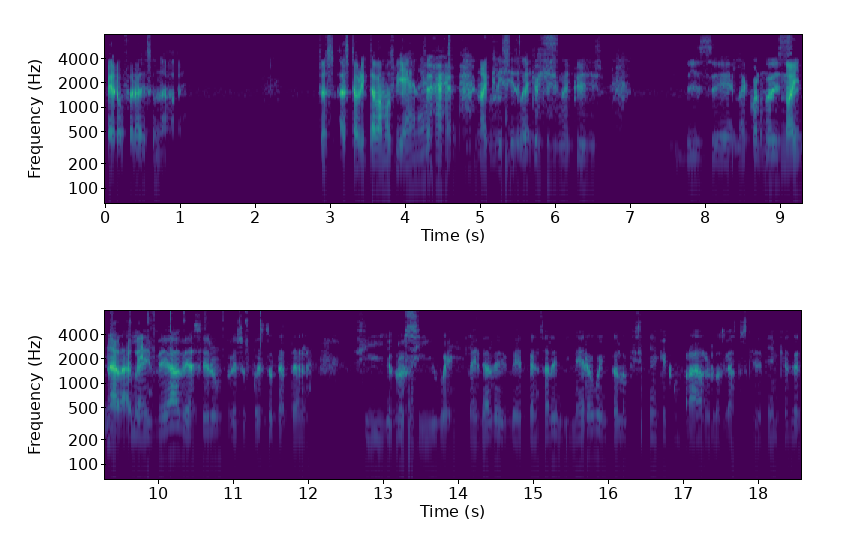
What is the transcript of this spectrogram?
Pero fuera de eso, nada, güey. Entonces, hasta ahorita vamos bien, ¿eh? No hay crisis, No hay güey. crisis, no hay crisis. Dice, la cuarta dice... No hay nada, La güey. idea de hacer un presupuesto te aterra. Sí, yo creo sí, güey. La idea de, de pensar en dinero, güey, en todo lo que se tiene que comprar, los gastos que se tienen que hacer.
